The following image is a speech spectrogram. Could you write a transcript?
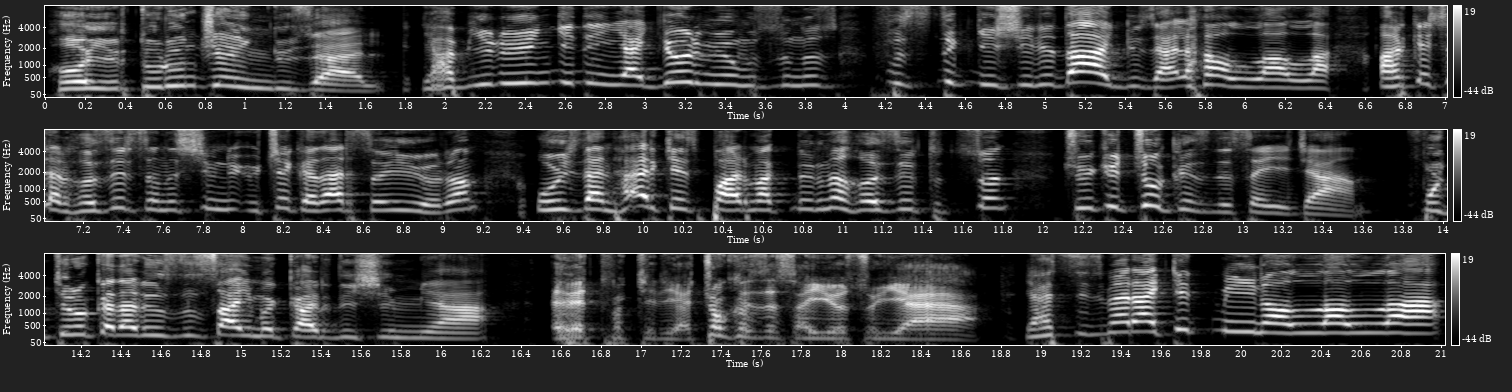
Hayır turuncu en güzel. Ya bir yürüyün gidin ya görmüyor musunuz? Fıstık yeşili daha güzel Allah Allah. Arkadaşlar hazırsanız şimdi 3'e kadar sayıyorum. O yüzden herkes parmaklarını hazır tutsun. Çünkü çok hızlı sayacağım. Fakir o kadar hızlı sayma kardeşim ya. Evet fakir ya çok hızlı sayıyorsun ya. Ya siz merak etmeyin Allah Allah.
